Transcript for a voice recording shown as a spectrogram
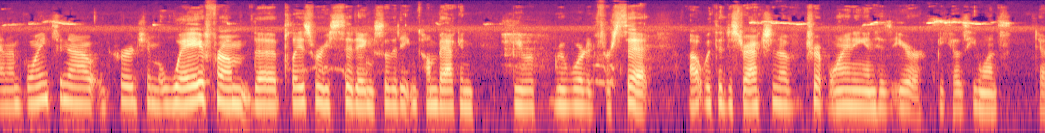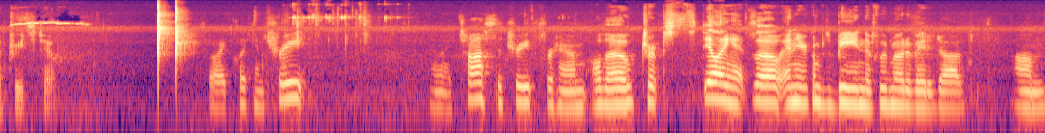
and I'm going to now encourage him away from the place where he's sitting so that he can come back and be re rewarded for sit uh, with the distraction of Trip whining in his ear because he wants to have treats too. So I click and treat and I toss the treat for him, although Trip's stealing it. So, and here comes Bean, the food motivated dog. Um,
